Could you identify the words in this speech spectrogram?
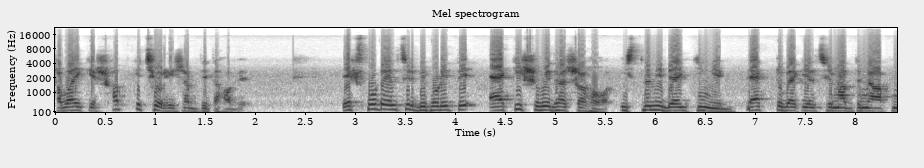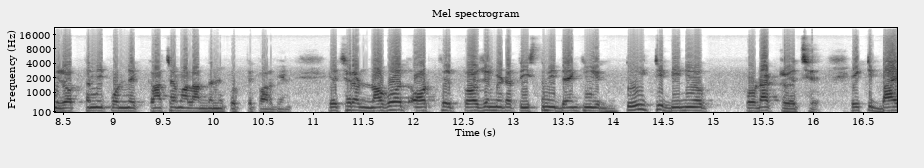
সবাইকে সবকিছুর হিসাব দিতে হবে। এক্সপোর্ট এলসির বিপরীতে একই সুবিধা সহ ইসলামী ব্যাংকিং এ ব্যাক টু ব্যাক এলসির মাধ্যমে আপনি রপ্তানি পণ্যের কাঁচামাল আমদানি করতে পারবেন। এছাড়া নগদ অর্থের প্রয়োজন মেটাতে ইসলামী ব্যাংকিং এর দুইটি বিনিয়োগ প্রোডাক্ট রয়েছে। একটি বাই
